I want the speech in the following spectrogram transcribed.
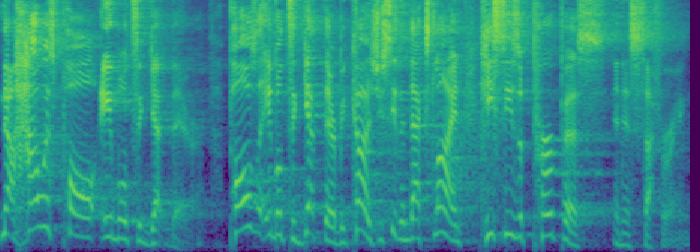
Now, how is Paul able to get there? Paul's able to get there because, you see the next line, he sees a purpose in his suffering.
